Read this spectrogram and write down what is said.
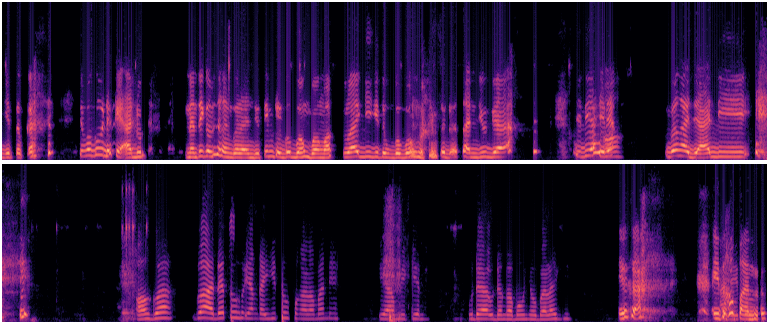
gitu kan. Cuma gue udah kayak aduh nanti kalau misalkan gue lanjutin kayak gue buang-buang waktu lagi gitu gue buang-buang sedotan juga. Jadi akhirnya oh. gue nggak jadi. Oh gue gue ada tuh yang kayak gitu pengalamannya. Yang bikin udah udah nggak mau nyoba lagi. Iya kak. Itu nah, apa tuh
